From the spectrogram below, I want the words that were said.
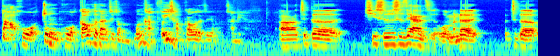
大货、重货、高客单这种门槛非常高的这种产品？啊、这个其实是这样子，我们的这个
